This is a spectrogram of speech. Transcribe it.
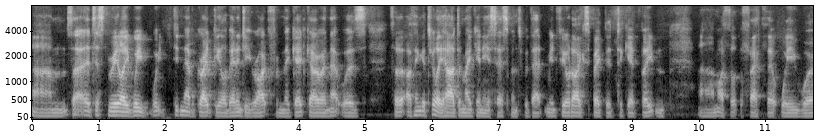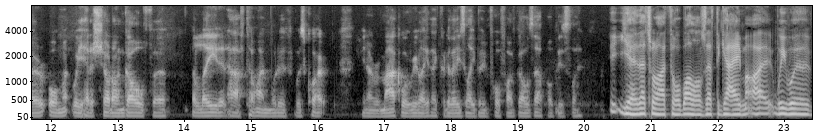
Um, so it just really we we didn't have a great deal of energy right from the get go, and that was so. I think it's really hard to make any assessments with that midfield. I expected to get beaten. Um, I thought the fact that we were almost, we had a shot on goal for a lead at half time would have was quite you know remarkable. Really, they could have easily been four or five goals up. Obviously. Yeah, that's what I thought while I was at the game. I, we were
